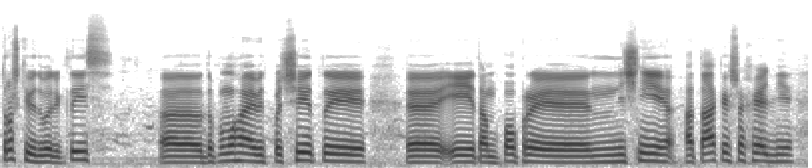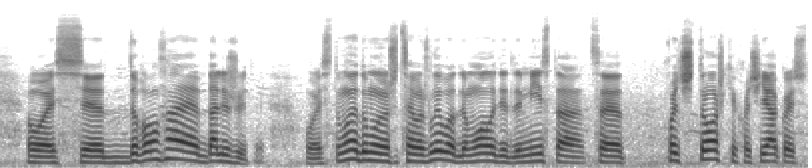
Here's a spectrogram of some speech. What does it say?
трошки відволіктись, допомагає відпочити е, і там, попри нічні атаки шахедні, ось е, допомагає далі жити. Ось тому я думаю, що це важливо для молоді, для міста. Це хоч трошки, хоч якось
